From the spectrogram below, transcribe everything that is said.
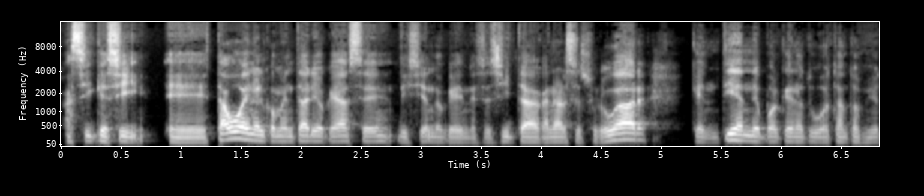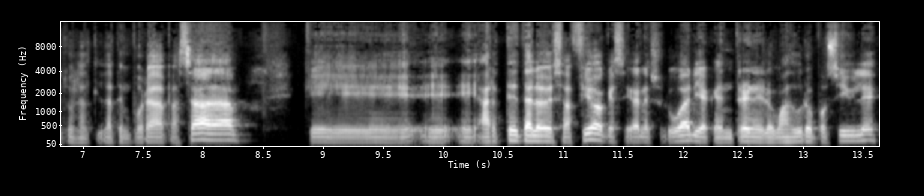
así que sí, eh, está bueno el comentario que hace diciendo que necesita ganarse su lugar, que entiende por qué no tuvo tantos minutos la temporada pasada que eh, eh, Arteta lo desafió a que se gane su lugar y a que entrene lo más duro posible.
